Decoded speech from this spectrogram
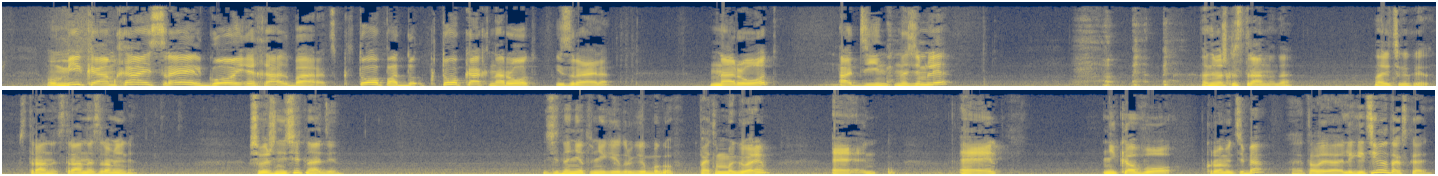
у Мика Амха Исраэль гой эхад барац. Кто, под, кто как народ Израиля? Народ, один на земле. Это немножко странно, да? Смотрите, как это. Странное, странное сравнение. Всевышний действительно один. Действительно нету никаких других богов. Поэтому мы говорим, эн, эн, никого, кроме тебя. Это легитимно так сказать.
